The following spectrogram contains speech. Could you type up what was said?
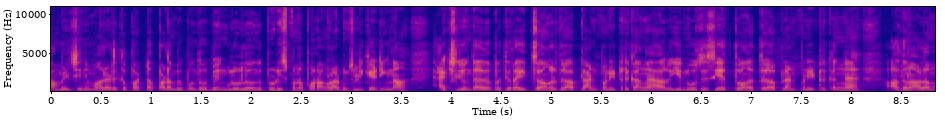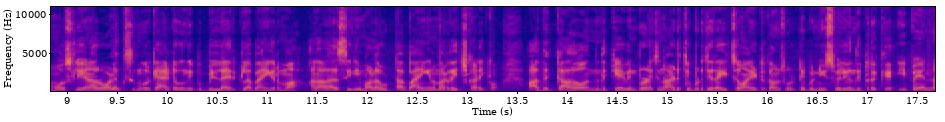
தமிழ் சினிமாவில் எடுக்கப்பட்ட படம் இப்போ வந்து பெங்களூரில் வந்து ப்ரொடியூஸ் பண்ண போகிறாங்களா அப்படின்னு சொல்லி கேட்டிங்கன்னா ஆக்சுவலி வந்து அதை பற்றி ரைட்ஸ் வாங்குறதுக்காக பிளான் பண்ணிட்டு இருக்காங்க. அது என்ஓசி சேர்த்து வாங்குறதுக்காக பிளான் பண்ணிட்டு இருக்காங்க. அதனால மோஸ்ட்லி ஏன்னா ரோலெக்ஸ்னு ஒரு கேரக்டர் வந்து இப்போ பில்லாக இருக்குல்ல பயங்கரமாக அதனால் சினிமாவில் விட்டால் பயங்கரமாக ரீச் கிடைக்கும். அதுக்காக வந்து இந்த கேவின் ப்ரொடக்ஷன் அடிச்சு பிடிச்சி ரைட்ஸ் வாங்கிட்டு இருக்காங்கன்னு சொல்லிட்டு இப்போ நியூஸ் வெளிவந்துட்டு இருக்கு. இப்போ என்ன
